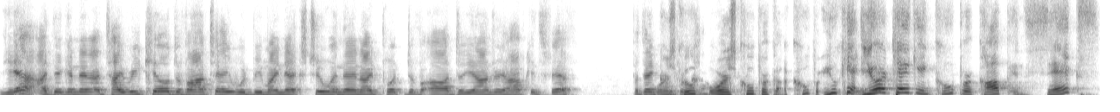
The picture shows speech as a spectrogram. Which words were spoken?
Yeah, I think, and then uh, Tyreek Hill, Davante would be my next two, and then I'd put De- uh, DeAndre Hopkins fifth. But then Where's Cooper Cooper? Where's Cooper? Cooper, you can't. You're taking Cooper Kupp in six.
